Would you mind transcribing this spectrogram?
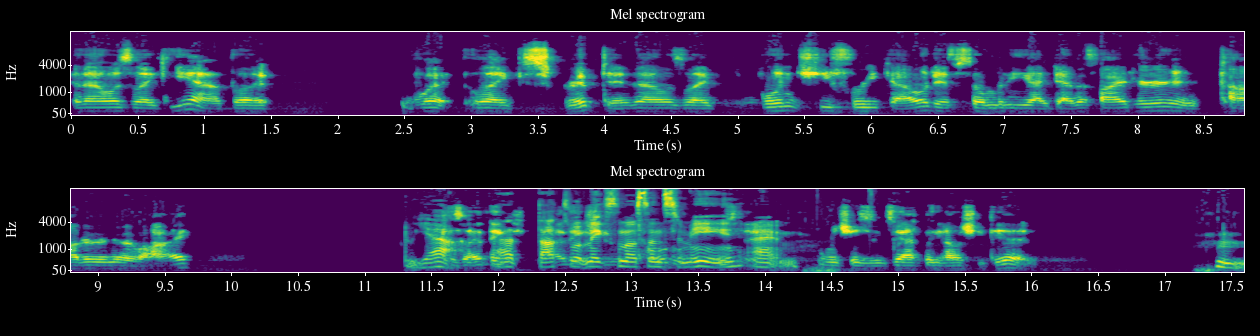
And I was like, yeah, but what, like, scripted? I was like, wouldn't she freak out if somebody identified her and caught her in her lie? Yeah, I think- that, that's what makes the most sense to me. it. Which is exactly how she did. Hmm.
